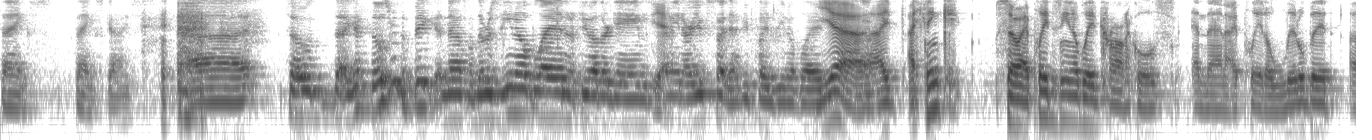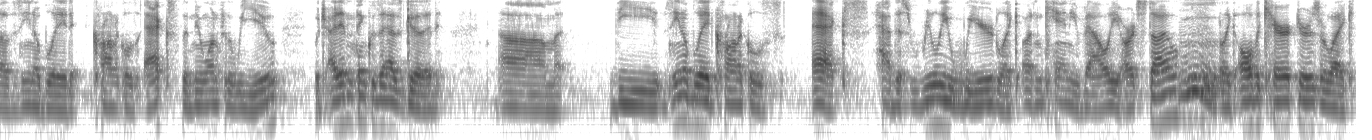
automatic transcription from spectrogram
Thanks, thanks, guys. uh, so th- I guess those were the big announcements. There was Xenoblade and a few other games. Yeah. I mean, are you excited? Have you played Xenoblade? Yeah, No. I, I think so. I played Xenoblade Chronicles, and then I played a little bit of Xenoblade Chronicles X, the new one for the Wii U, which I didn't think was as good. Um, the Xenoblade Chronicles X had this really weird, like uncanny valley art style. Ooh. Like all the characters are like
